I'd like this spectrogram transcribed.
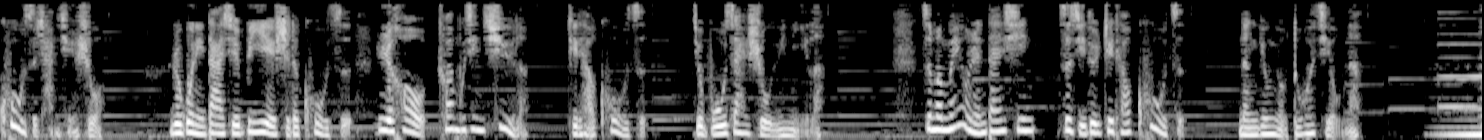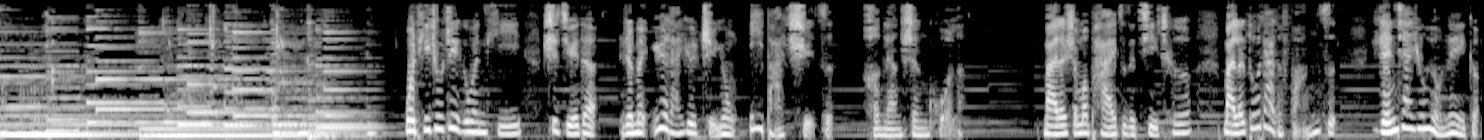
裤子产权说。如果你大学毕业时的裤子日后穿不进去了，这条裤子就不再属于你了。怎么没有人担心自己对这条裤子能拥有多久呢？我提出这个问题是觉得人们越来越只用一把尺子衡量生活了。买了什么牌子的汽车，买了多大的房子，人家拥有那个，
